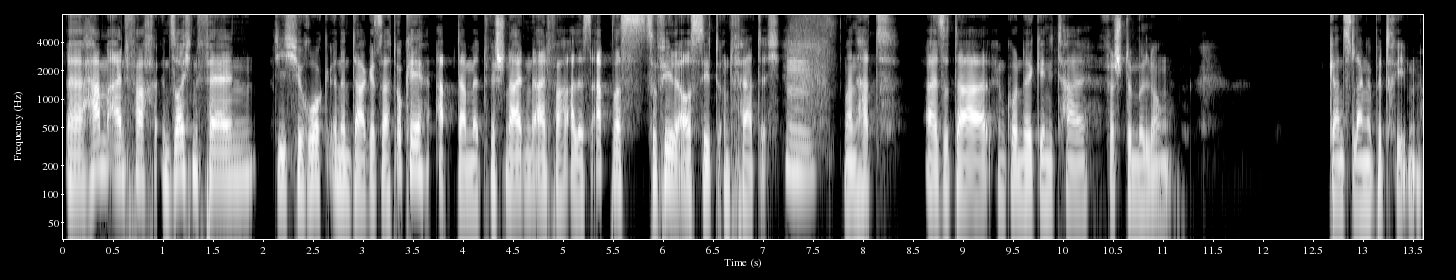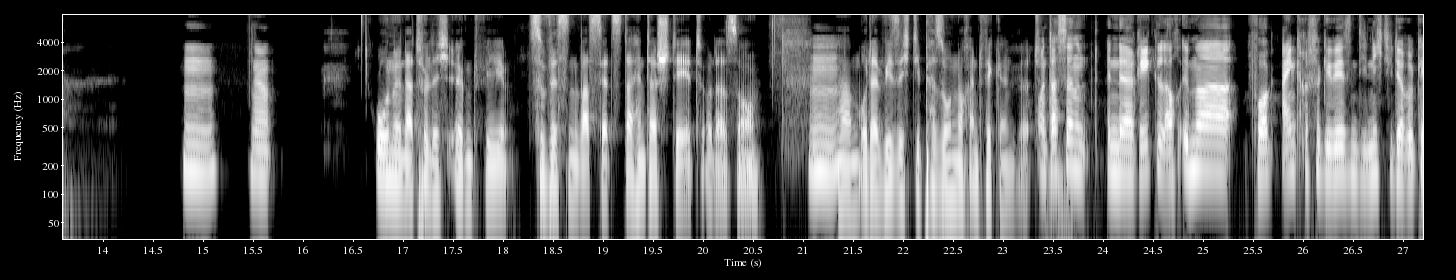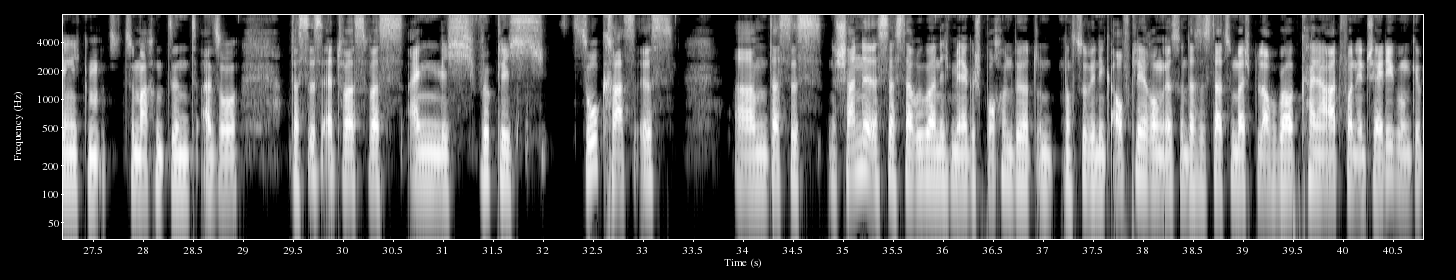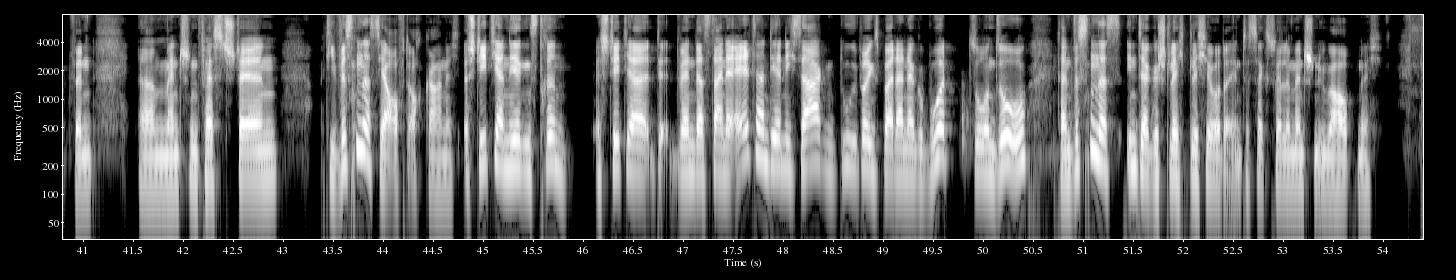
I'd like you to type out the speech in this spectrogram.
äh, haben einfach in solchen Fällen die ChirurgInnen da gesagt, okay, ab damit, wir schneiden einfach alles ab, was zu viel aussieht und fertig. Hm. Man hat also da im Grunde Genitalverstümmelung ganz lange betrieben. Hm, ja. Ohne natürlich irgendwie zu wissen, was jetzt dahinter steht oder so. Mhm. Ähm, oder wie sich die Person noch entwickeln wird. Und das sind in der Regel auch immer Vor Eingriffe gewesen, die nicht wieder rückgängig zu machen sind. Also das ist etwas, was eigentlich wirklich so krass ist, ähm, dass es eine Schande ist, dass darüber nicht mehr gesprochen wird und noch zu wenig Aufklärung ist und dass es da zum Beispiel auch überhaupt keine Art von Entschädigung gibt, wenn äh, Menschen feststellen, Die wissen das ja oft auch gar nicht. Es steht ja nirgends drin. Es steht ja, wenn das deine Eltern dir nicht sagen, du übrigens bei deiner Geburt so und so, dann wissen das intergeschlechtliche oder intersexuelle Menschen überhaupt nicht.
